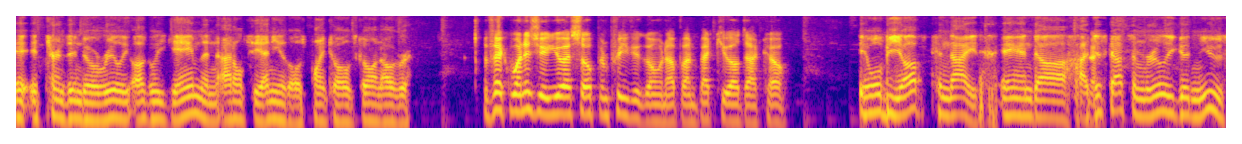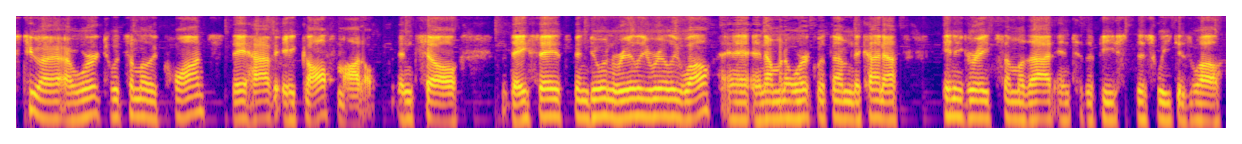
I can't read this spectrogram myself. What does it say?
it, it turns into a really ugly game, then I don't see any of those point totals going over. Vic, when is your U.S. Open preview going up on BetQL.co? It will be up tonight, and uh, okay. I just got some really good news too. I, I worked with some of the quants; they have a golf model, and so they say it's been doing really, really well. And, and I'm going to work with them to kind of integrate some of that into the piece this week as well.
